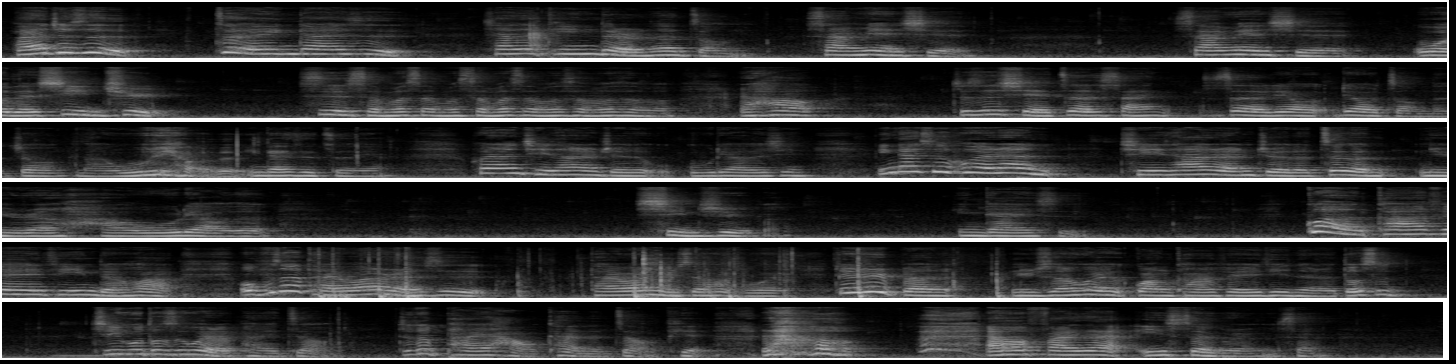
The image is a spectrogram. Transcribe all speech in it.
反正就是这个，应该是像是 Tinder 那种上面写，上面写我的兴趣是什么什么什么什么什么什么，然后 就是写这三这六六种的就蛮无聊的，应该是这样，会让其他人觉得无聊的兴，应该是会让其他人觉得这个女人好无聊的兴趣吧，应该是。逛咖啡厅的话，我不知道台湾人是台湾女生会不会，就日本女生会逛咖啡厅的人，都是几乎都是为了拍照，就是拍好看的照片，然后 然后发在 Instagram 上。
